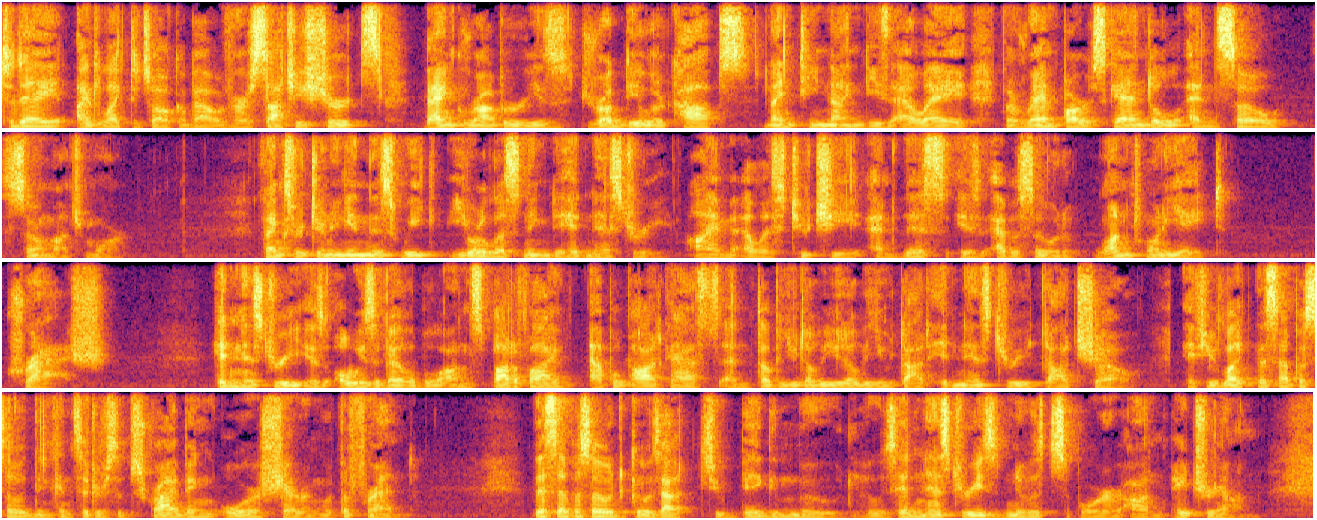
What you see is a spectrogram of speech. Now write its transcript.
Today, I'd like to talk about Versace shirts, bank robberies, drug dealer cops, 1990s LA, the Rampart scandal, and so, so much more. Thanks for tuning in this week. You're listening to Hidden History. I'm Ellis Tucci, and this is episode 128 Crash. Hidden History is always available on Spotify, Apple Podcasts, and www.hiddenhistory.show. If you like this episode, then consider subscribing or sharing with a friend. This episode goes out to Big Mood, who's Hidden History's newest supporter on Patreon.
